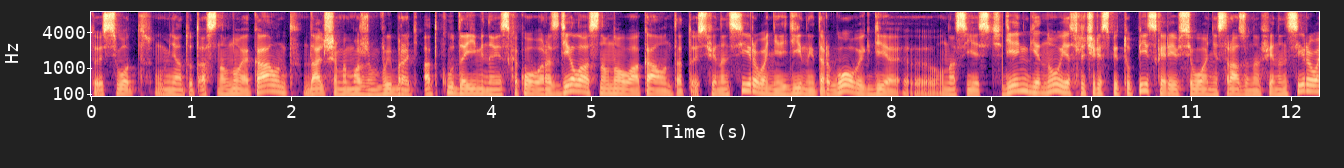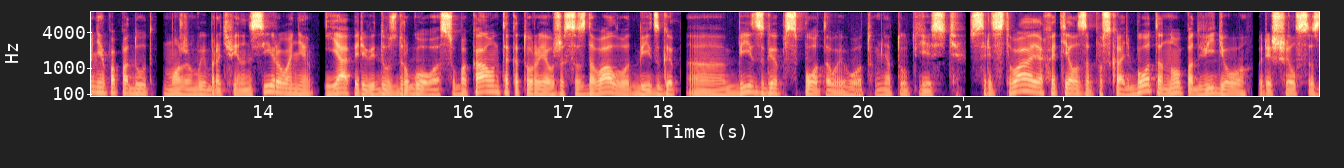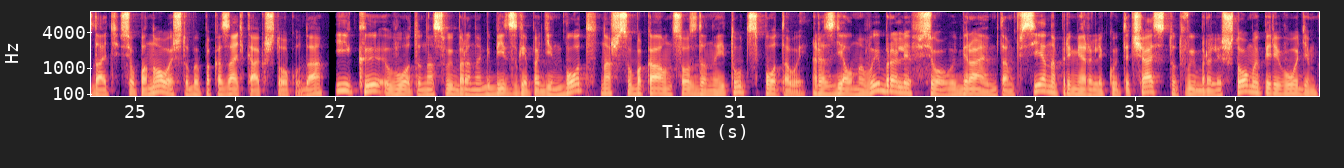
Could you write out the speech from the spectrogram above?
то есть вот у меня тут основной аккаунт. Дальше мы можем выбрать, откуда именно, из какого раздела основного аккаунта. То есть финансирование, единый торговый, где э, у нас есть деньги. Ну, если через P2P, скорее всего, они сразу на финансирование попадут. Можем выбрать финансирование. Я переведу с другого субаккаунта, который я уже создавал. Вот BitsGap. Э, BitsGap спотовый. Вот у меня тут есть средства. Я хотел запускать бота, но под видео решил создать все по новой, чтобы показать как, что, куда. И к, вот у нас выбрано к BitsGap 1 бот, наш субаккаунт созданный, и тут спотовый. Раздел мы выбрали, все, выбираем там все, например, или какую-то часть, тут выбрали, что мы переводим.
